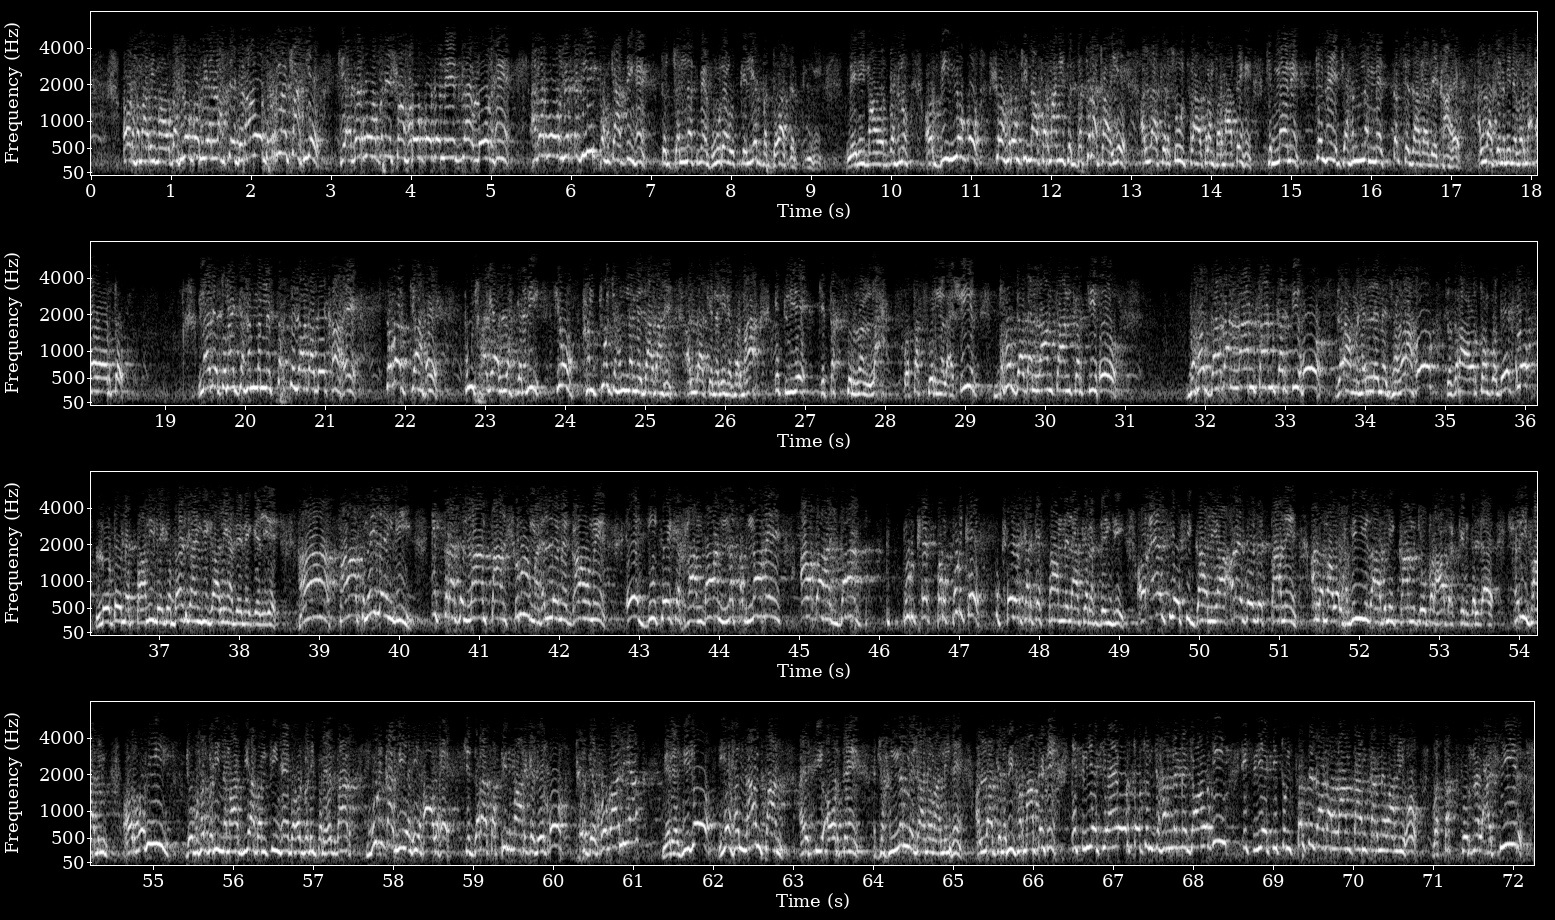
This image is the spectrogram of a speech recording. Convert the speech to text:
اور ہماری ماں بہنوں کو بھی اللہ سے ڈراؤ، ڈرنا چاہیے کہ اگر وہ اپنے شوہروں کو جو لوگ ہیں، اگر وہ انہیں تکلیف پہنچاتی ہیں، تو جنت میں ہو اس کے لیے بدعا کرتی ہیں۔ میری ماں اور بہنوں اور بیویوں کو شوہروں کی نافرمانی سے بچنا چاہیے۔ اللہ کے رسول صلی اللہ علیہ وسلم فرماتے ہیں کہ میں نے تمہیں جہنم میں سب سے زیادہ دیکھا ہے۔ اللہ کے نبی نے فرمایا اور تو میں نے تمہیں جہنم میں سب سے زیادہ دیکھا ہے۔ سبب کیا ہے؟ پوچھا گیا اللہ کے نبی، کیوں؟ ہم کیوں جہنم میں زیادہ ہیں؟ اللہ کے نبی نے فرمایا، اس لیے کہ تقسر اللہ وہ تقسر العشیر بہت زیادہ لان تان کرتی ہو۔ بہت زیادہ لان تان کرتی ہو۔ ذرا محلے میں جھگڑا ہو تو ذرا عورتوں کو دیکھ لو، لوٹے میں پانی لے کے بیٹھ جائیں گی گالیاں دینے کے لیے۔ ہاں سانس نہیں لیں گی۔ اس طرح سے لان تان شروع محلے میں، گاؤں میں، ایک دوسرے کے خاندان، نصب نامے، آبا اجداد پڑکے پر پڑکے اکھیڑ کر کے سامنے لا کے رکھ دیں گی۔ اور ایسی ایسی گالیاں ایسے ایسے تانے، علامہ حبیز آدمی کان کے اوپر ہاتھ رکھ کے نکل جائے، شریف آدمی۔ اور وہی جو بہت بڑی نمازیاں بنتی ہیں، بہت بڑی پرہیزگار، ان کا بھی یہی حال ہے کہ ذرا سا پن مار کے دیکھو، پھر دیکھو گالیاں۔ میرے عزیزو، یہ ہے لان تان ایسی عورتیں جہنم میں جانے والی ہیں۔ اللہ کے نبی فرماتے ہیں، اس لیے کہ اور تو تم جہنم میں جاؤ گی، اس لیے کہ تم سب سے زیادہ لان تان کرنے والی ہو۔ وہ تک پورن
